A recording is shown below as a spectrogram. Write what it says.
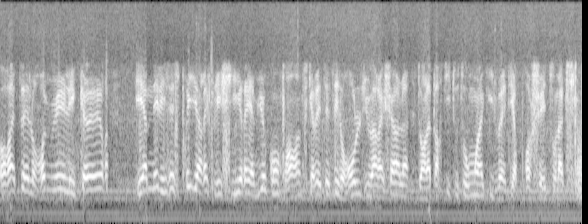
aura-t-elle remué les cœurs et amené les esprits à réfléchir et à mieux comprendre ce qu'avait été le rôle du maréchal dans la partie tout au moins qui lui a été reprochée de son action.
